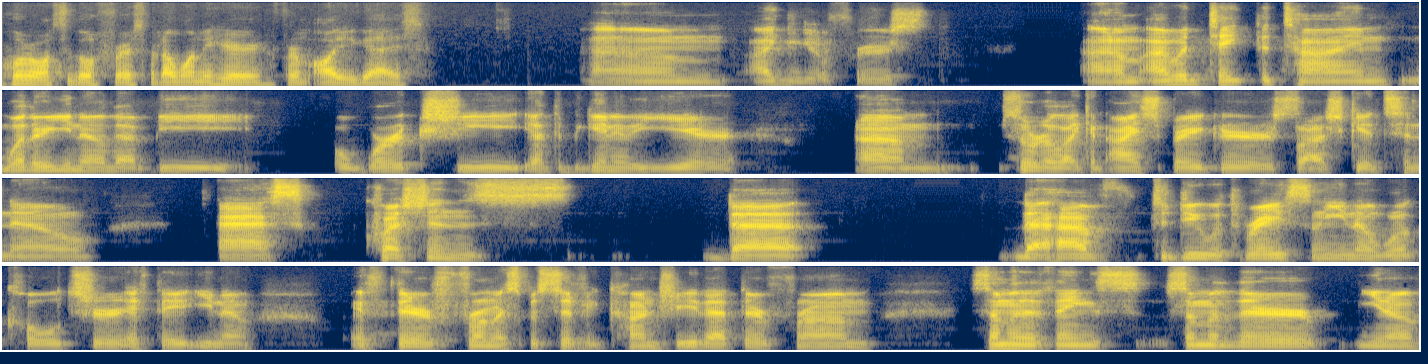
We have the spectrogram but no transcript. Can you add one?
Whoever wants to go first, but I want to hear from all you guys. Um, I can go first. Um, I would take the time, whether you know that be a worksheet at the beginning of the year, um, sort of like an icebreaker slash get to know, ask questions that that have to do with race and you know what culture if they you know if they're from a specific country that they're from some of the things some of their you know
